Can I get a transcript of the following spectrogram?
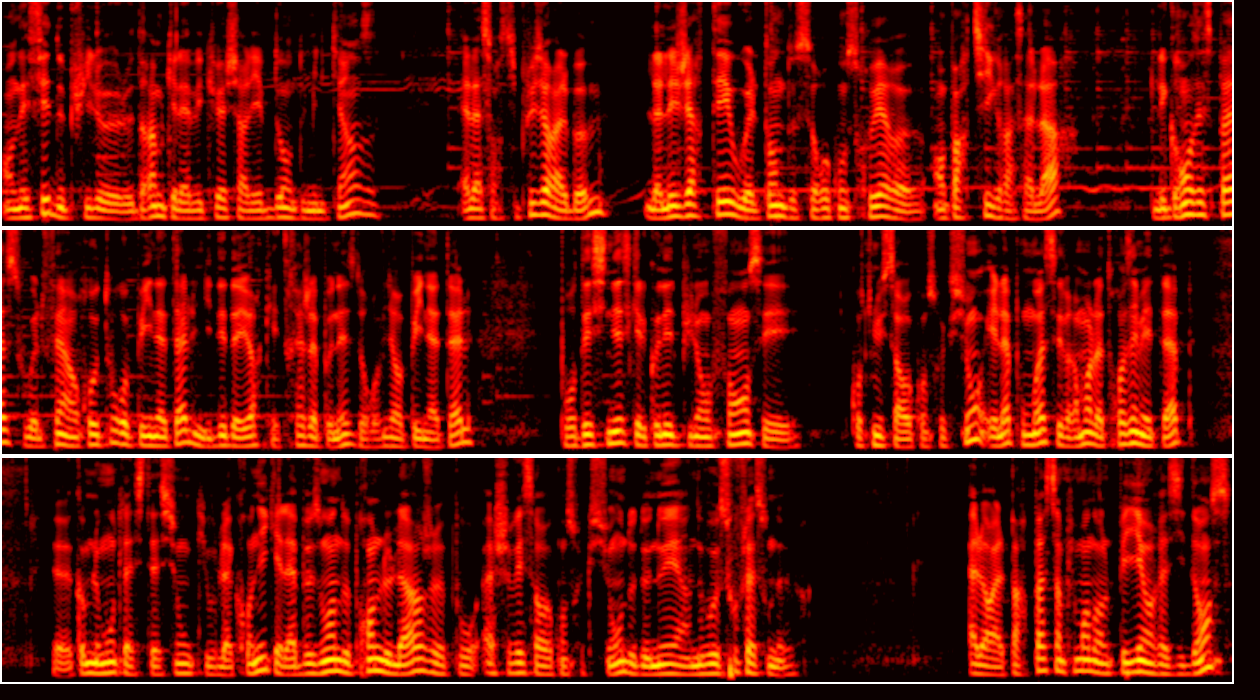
En effet, depuis le, drame qu'elle a vécu à Charlie Hebdo en 2015, elle a sorti plusieurs albums. La légèreté où elle tente de se reconstruire euh, en partie grâce à l'art. Les grands espaces où elle fait un retour au pays natal, une idée d'ailleurs qui est très japonaise de revenir au pays natal, pour dessiner ce qu'elle connaît depuis l'enfance et, continuer sa reconstruction. Et là, pour moi, c'est vraiment la troisième étape. Euh, comme le montre la citation qui ouvre la chronique, elle a besoin de prendre le large pour achever sa reconstruction, de donner un nouveau souffle à son œuvre. Alors, elle part pas simplement dans le pays en résidence,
